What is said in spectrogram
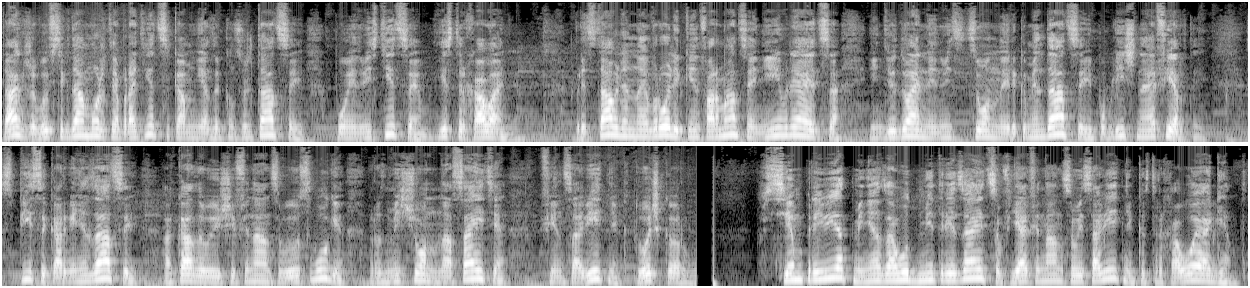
Также вы всегда можете обратиться ко мне за консультацией по инвестициям и страхованию. Представленная в ролике информация не является индивидуальной инвестиционной рекомендацией и публичной офертой. Список организаций, оказывающих финансовые услуги, размещен на сайте финсоветник.ру. Всем привет, меня зовут Дмитрий Зайцев, я финансовый советник и страховой агент.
